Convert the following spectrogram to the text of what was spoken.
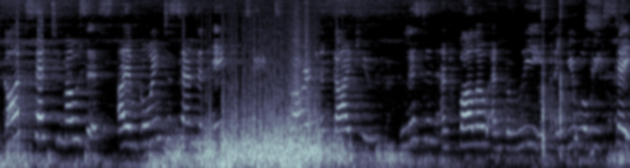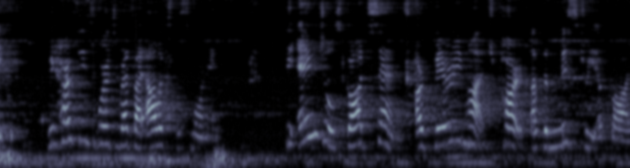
God said to Moses, I am going to send an angel to you to guard and guide you. Listen and follow and believe, and you will be safe. We heard these words read by Alex this morning. The angels God sends are very much part of the mystery of God.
